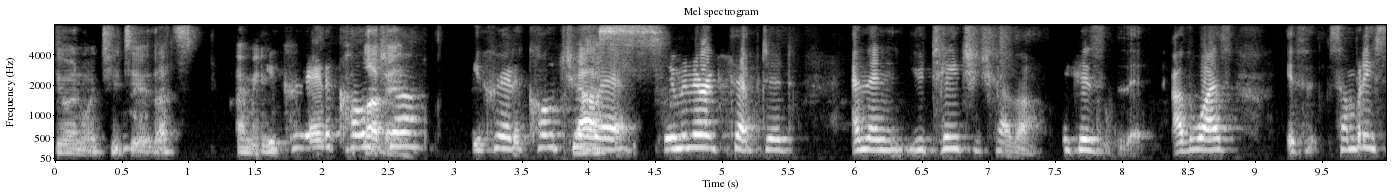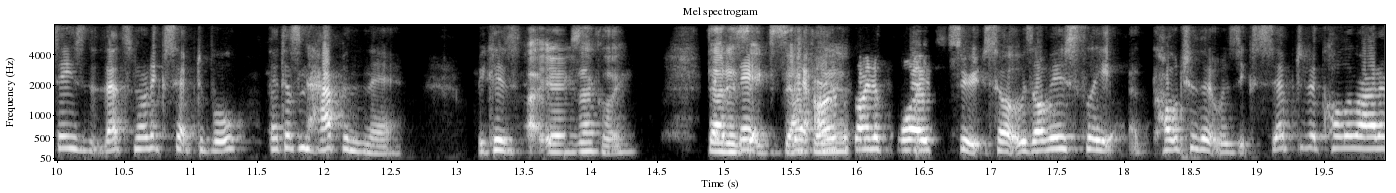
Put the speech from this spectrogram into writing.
doing what you do. That's, I mean, you create a culture you create a culture Yes. where women are accepted and then you teach each other because otherwise if somebody sees that that's not acceptable that doesn't happen there because uh, yeah, exactly. That is they- exactly they're only going to follow suit. So it was obviously a culture that was accepted at Colorado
